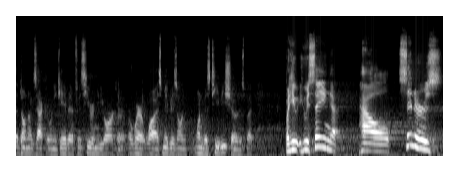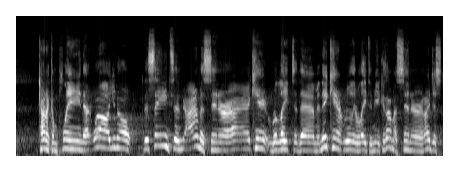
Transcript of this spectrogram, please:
I, don't know exactly when he gave it, if it was here in New York or, or where it was. Maybe it was on one of his TV shows. But, but he, he was saying how sinners kind of complain that, well, you know, the saints, and I'm a sinner, I can't relate to them, and they can't really relate to me because I'm a sinner, and I just,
